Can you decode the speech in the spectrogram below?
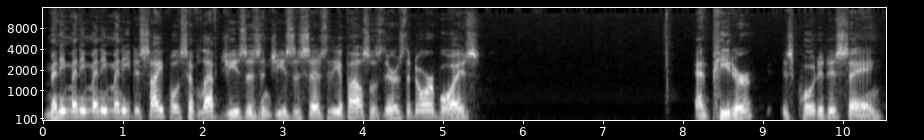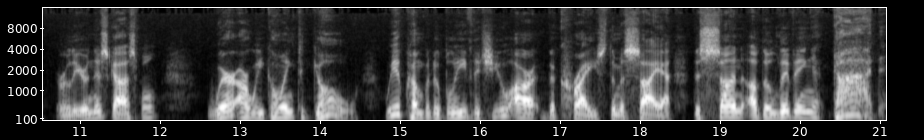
Many, many, many, many disciples have left Jesus, and Jesus says to the apostles, There's the door, boys. And Peter is quoted as saying earlier in this gospel, Where are we going to go? We have come to believe that you are the Christ, the Messiah, the Son of the living God.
